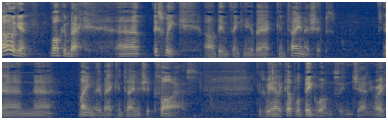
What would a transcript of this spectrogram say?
Hello again, welcome back. Uh, this week I've been thinking about container ships and uh, mainly about container ship fires because we had a couple of big ones in January.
